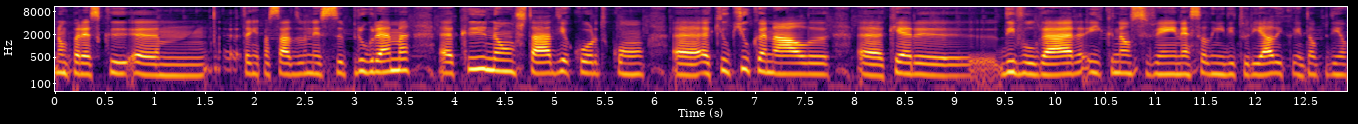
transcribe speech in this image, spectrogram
não me parece que um, tenha passado nesse programa uh, que não está de acordo com uh, aquilo que o canal uh, quer divulgar e que não se vê nessa linha editorial e que então pediam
